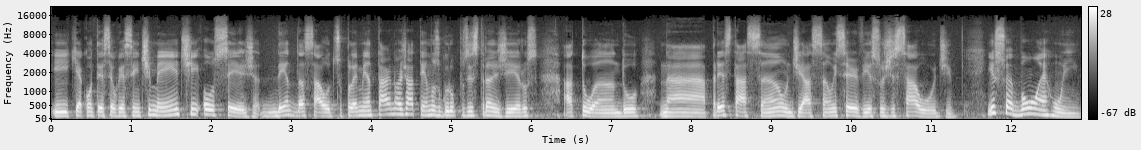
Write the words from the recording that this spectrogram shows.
e que aconteceu recentemente, ou seja, dentro da saúde suplementar, nós já temos grupos estrangeiros atuando na prestação de ação e serviços de saúde. Isso é bom ou é ruim?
